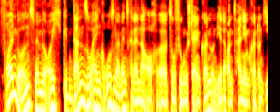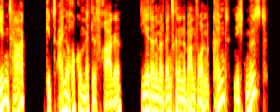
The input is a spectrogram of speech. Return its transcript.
freuen wir uns, wenn wir euch dann so einen großen Adventskalender auch äh, zur Verfügung stellen können und ihr daran teilnehmen könnt. Und jeden Tag gibt's eine Rock- und Metal-Frage, die ihr dann im Adventskalender beantworten könnt, nicht müsst.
